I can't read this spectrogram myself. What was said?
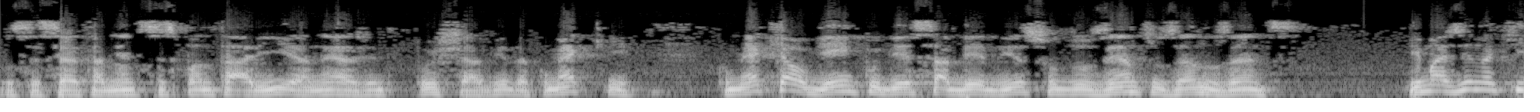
Você certamente se espantaria, né? A gente, puxa vida, como é que, como é que alguém podia saber disso 200 anos antes? Imagina que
